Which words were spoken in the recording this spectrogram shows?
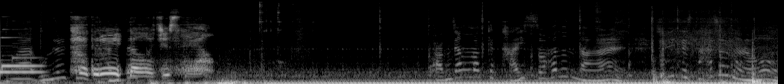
자, 오늘 좀 카드를 넣어주세요. 광장마켓 다 있어 하는 날 실리 테스트 하잖아요.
